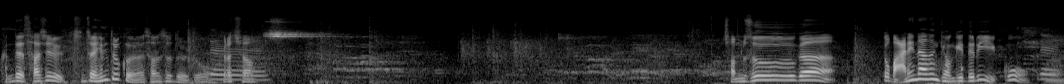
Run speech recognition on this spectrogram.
근데 사실 진짜 힘들 거예요 선수들도. 네. 그렇죠. 점수가 또 많이 나는 경기들이 있고 네.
